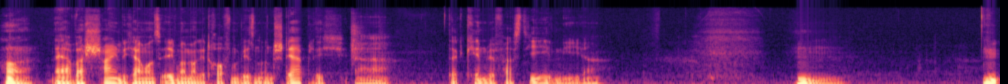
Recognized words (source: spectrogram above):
Hm, naja, wahrscheinlich haben wir uns irgendwann mal getroffen. Wir sind unsterblich. Äh, da kennen wir fast jeden hier. Hm. hm.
